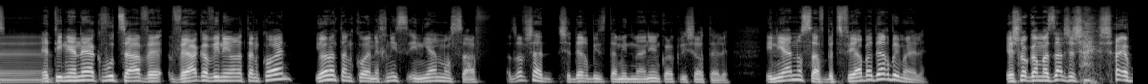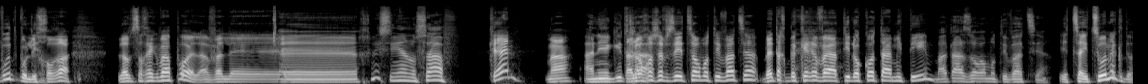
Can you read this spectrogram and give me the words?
שזה- את ענייני הקבוצה, ו- ואגב, הנה יונתן כהן, יונתן כהן הכניס עניין נוסף, עזוב ש- שדרבי זה תמיד מעניין, כל הקלישאות האלה, עניין נוסף בצפייה בדרבים האלה. יש לו גם מזל ששי שי אבוטבול, לכאורה, לא משחק בהפועל, אבל... אה, אה, הכניס עניין נוסף. כן, מה? אני אגיד אתה לך... לא חושב שזה ייצור מוטיבציה? בטח בקרב התינוקות האמיתיים? מה תעזור המוטיבציה? יצייצו נגדו.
